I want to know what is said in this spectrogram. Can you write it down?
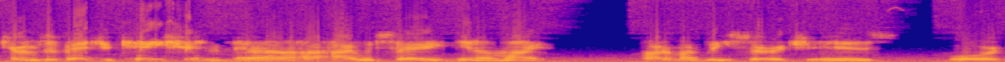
terms of education, uh, I would say, you know, my part of my research is or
